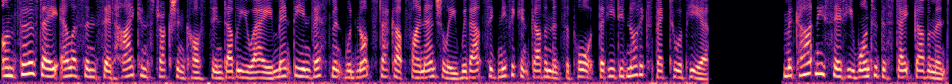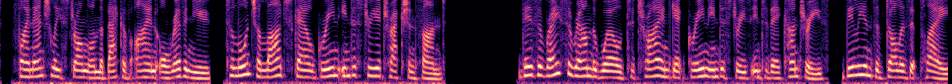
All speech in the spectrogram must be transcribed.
on Thursday Ellison said high construction costs in WA meant the investment would not stack up financially without significant government support that he did not expect to appear. McCartney said he wanted the state government, financially strong on the back of iron ore revenue, to launch a large-scale green industry attraction fund. There's a race around the world to try and get green industries into their countries, billions of dollars at play,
